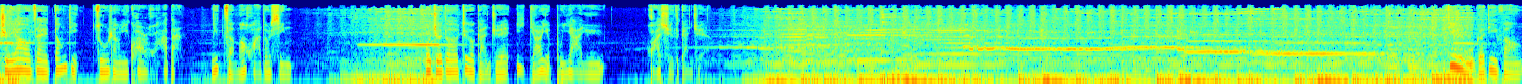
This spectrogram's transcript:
只要在当地租上一块滑板，你怎么滑都行。我觉得这个感觉一点儿也不亚于滑雪的感觉。第五个地方，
